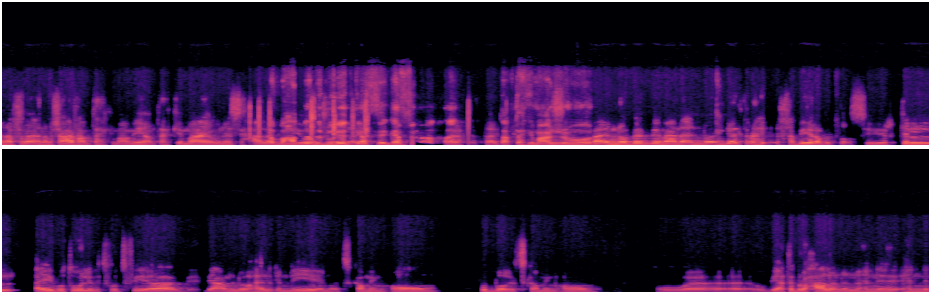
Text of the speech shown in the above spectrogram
أنا ف... أنا مش عارف عم تحكي مع مين عم تحكي معي وناسي حالك طب حطيت mute كفي كفي طيب. انت عم تحكي مع الجمهور فإنه بمعنى إنه إنجلترا خبيرة بالتقصير كل أي بطولة بتفوت فيها بيعملوا هاي الغنيه انه it's coming home football it's coming home وبيعتبروا حالهم إنه هن هن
